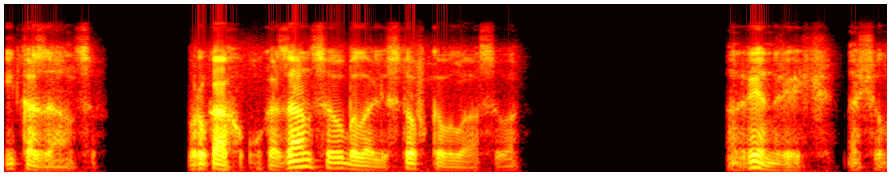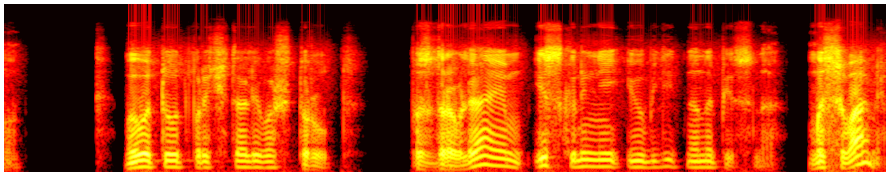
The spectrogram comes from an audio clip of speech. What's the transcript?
и Казанцев. В руках у Казанцева была листовка Власова. — Андрей Андреевич, — начал он, — мы вот тут прочитали ваш труд. Поздравляем, искренне и убедительно написано. Мы с вами.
